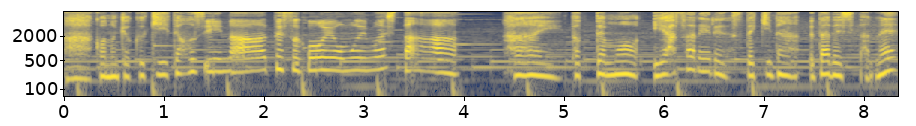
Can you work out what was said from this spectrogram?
ああ、この曲聴いてほしいなーってすごい思いました。はい、とっても癒される素敵な歌でしたね。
